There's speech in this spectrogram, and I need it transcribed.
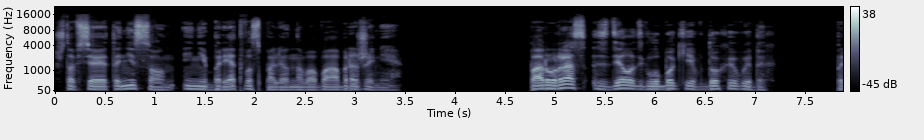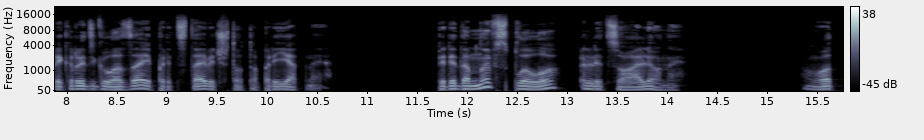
Что все это не сон и не бред воспаленного воображения. Пару раз сделать глубокий вдох и выдох, прикрыть глаза и представить что-то приятное. Передо мной всплыло лицо Алены. «Вот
